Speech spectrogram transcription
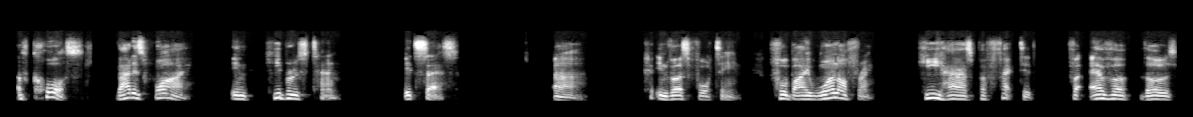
of course, that is why in Hebrews 10, it says uh, in verse 14, For by one offering he has perfected forever those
